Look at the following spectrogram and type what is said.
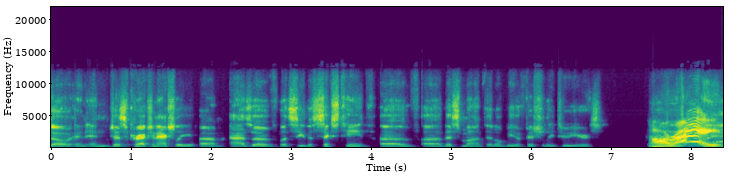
So, and, and just correction, actually, um, as of, let's see, the 16th of uh, this month, it'll be officially two years. All right.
